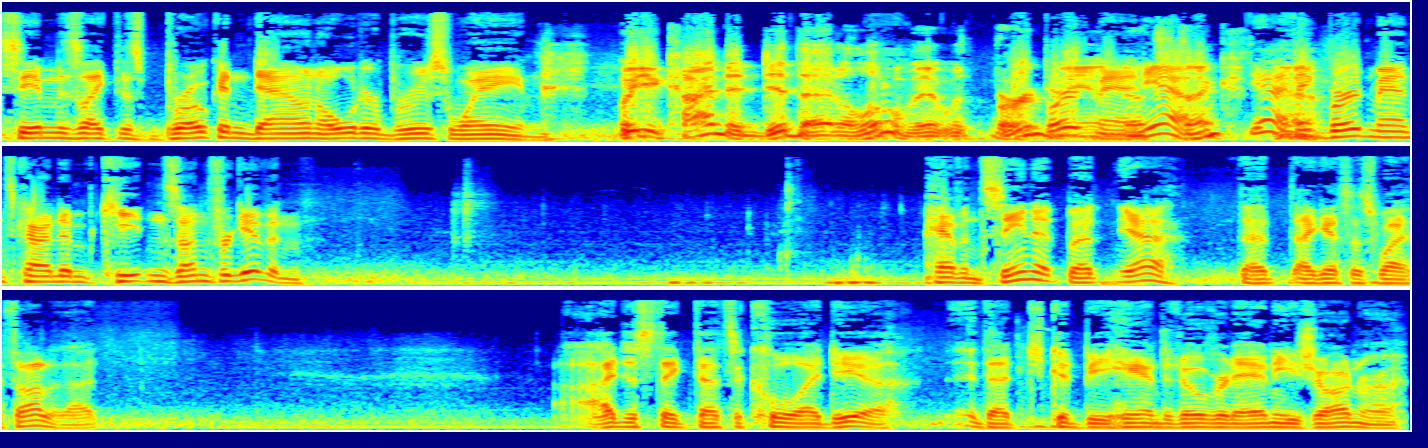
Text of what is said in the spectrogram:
see him as like this broken down older Bruce Wayne. Well, you kind of did that a little bit with Birdman. Birdman, yeah. yeah. yeah, I think Birdman's kind of Keaton's Unforgiven. Haven't seen it, but yeah, that I guess that's why I thought of that. I just think that's a cool idea that could be handed over to any genre.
